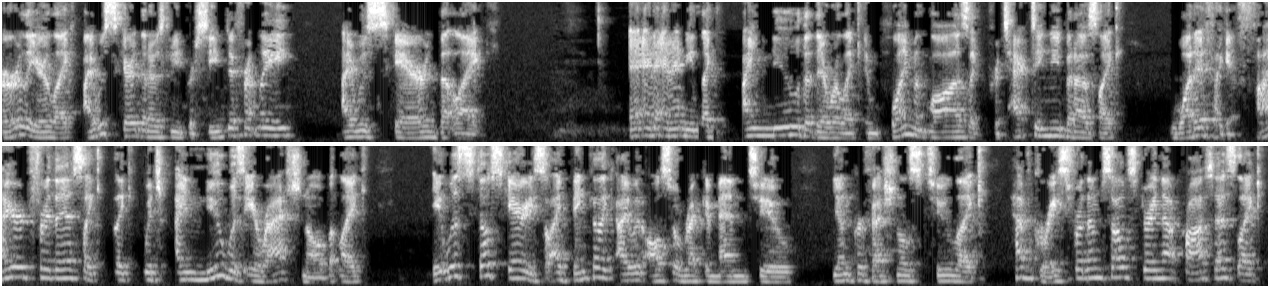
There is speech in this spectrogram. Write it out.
earlier, like I was scared that I was going to be perceived differently. I was scared that like, and, and, and I mean like I knew that there were like employment laws like protecting me, but I was like, what if I get fired for this? Like like which I knew was irrational, but like it was still scary. So I think like I would also recommend to young professionals to like have grace for themselves during that process. Like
